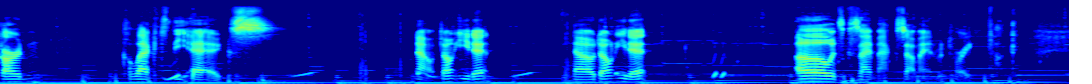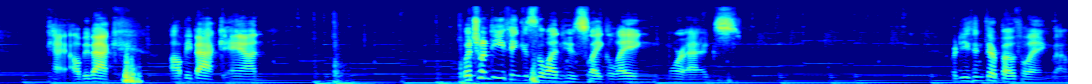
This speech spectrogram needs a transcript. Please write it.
garden. Collect the eggs. No don't eat it. No don't eat it. Oh it's because I maxed out my inventory. Fuck. Okay I'll be back. I'll be back and which one do you think is the one who's like laying more eggs? Or do you think they're both laying them?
